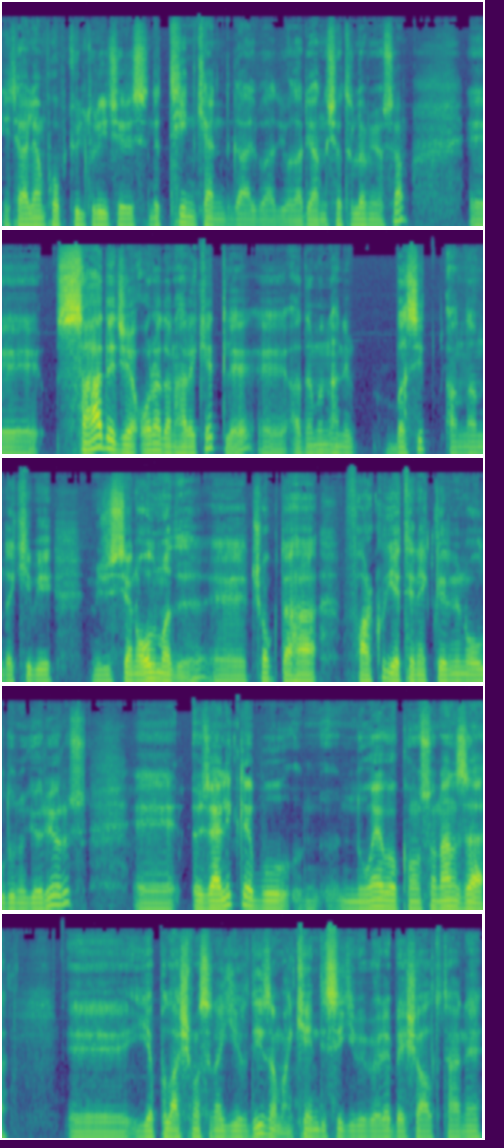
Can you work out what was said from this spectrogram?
İtalyan pop kültürü içerisinde Tin Can galiba diyorlar yanlış hatırlamıyorsam. Ee, sadece oradan hareketle e, adamın hani basit anlamdaki bir müzisyen olmadığı, e, çok daha farklı yeteneklerinin olduğunu görüyoruz. E, özellikle bu Nuevo Consonanza e, yapılaşmasına girdiği zaman kendisi gibi böyle 5-6 tane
